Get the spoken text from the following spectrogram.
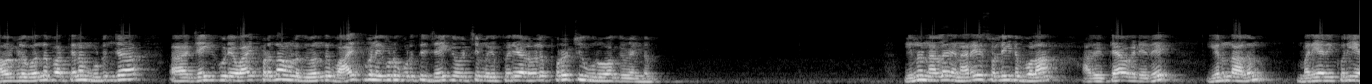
அவர்களுக்கு வந்து பார்த்தீங்கன்னா முடிஞ்சால் ஜெயிக்கக்கூடிய வாய்ப்பு தான் அவங்களுக்கு வந்து வாய்ப்புகளை கூட கொடுத்து ஜெயிக்க வச்சு மிகப்பெரிய அளவில் புரட்சி உருவாக்க வேண்டும். இன்னும் நல்ல நிறைய சொல்லிக்கிட்டு போகலாம் அது தேவை கிடையாது. இருந்தாலும் மரியாதைக்குரிய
